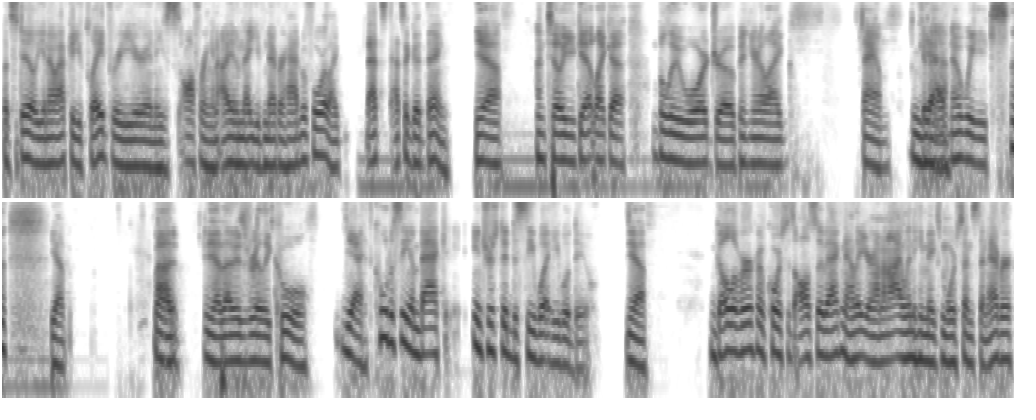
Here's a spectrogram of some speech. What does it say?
But still, you know, after you've played for a year and he's offering an item that you've never had before, like that's that's a good thing. Yeah. Until you get like a blue wardrobe and you're like, damn, could yeah. have no weeds. yep. But uh, yeah, that is really cool. Yeah, it's cool to see him back. Interested to see what he will do. Yeah. Gulliver, of course, is also back. Now that you're on an island, he makes more sense than ever.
